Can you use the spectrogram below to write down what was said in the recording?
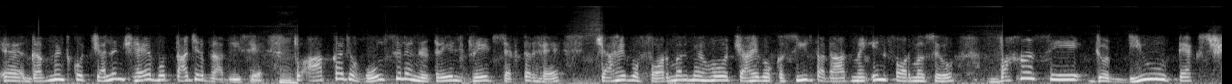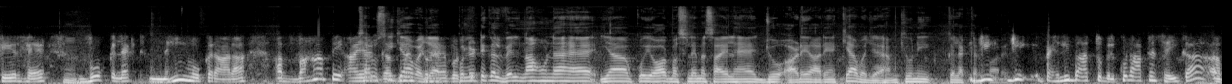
गवर्नमेंट को को चैलेंज है वो ताजर बरादरी से है। हम्म। तो आपका जो wholesale and retail trade sector है चाहे वो फॉर्मल में हो चाहे वो कसीर तादाद में इनफॉर्मल से हो वहाँ से जो ड्यू टैक्स शेयर है हम्म। वो कलेक्ट नहीं होकर आ रहा। अब वहाँ पे आया उसकी क्या वजह है पॉलिटिकल विल ना होना है या कोई और मसले मसाइल हैं जो आड़े आ रहे हैं क्या वजह है? हम क्यों नहीं कलेक्ट कर जी, पा रहे जी पहली बात तो बिल्कुल आपने सही कहा।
